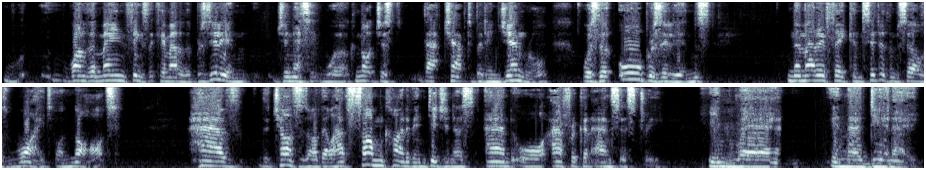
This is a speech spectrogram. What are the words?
one of the main things that came out of the Brazilian genetic work, not just that chapter, but in general, was that all Brazilians, no matter if they consider themselves white or not, have the chances are they'll have some kind of indigenous and or African ancestry in mm-hmm. their in their DNA,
